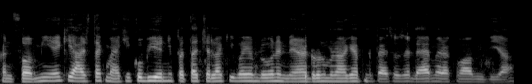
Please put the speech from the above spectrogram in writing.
कंफर्म ही है कि आज तक मैकी को भी ये नहीं पता चला कि भाई हम लोगों ने नया ड्रोन बना के अपने पैसों से लैब में रखवा भी दिया।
